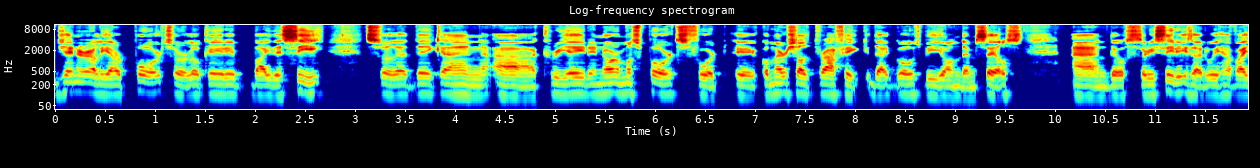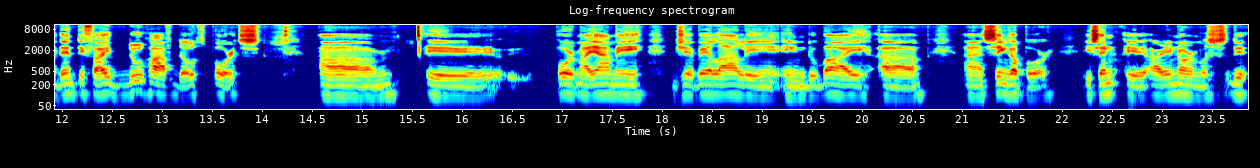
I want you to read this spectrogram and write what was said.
generally are ports or located by the sea, so that they can uh, create enormous ports for uh, commercial traffic that goes beyond themselves. And those three cities that we have identified do have those ports. Um, uh, Port Miami, Jebel Ali in Dubai, uh, and Singapore is an, uh, are enormous. The,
